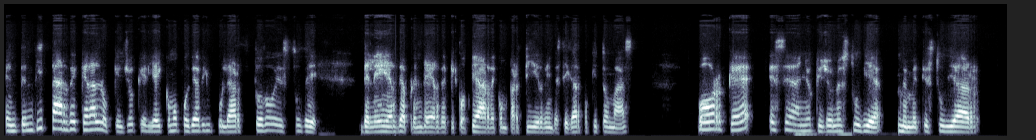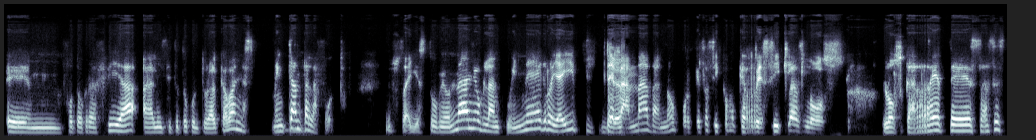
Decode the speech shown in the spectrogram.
entendí tarde qué era lo que yo quería y cómo podía vincular todo esto de, de leer, de aprender, de picotear, de compartir, de investigar poquito más, porque ese año que yo no estudié, me metí a estudiar eh, fotografía al Instituto Cultural Cabañas. Me encanta la foto pues ahí estuve un año blanco y negro y ahí pues, de la nada, ¿no? Porque es así como que reciclas los, los carretes, haces,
